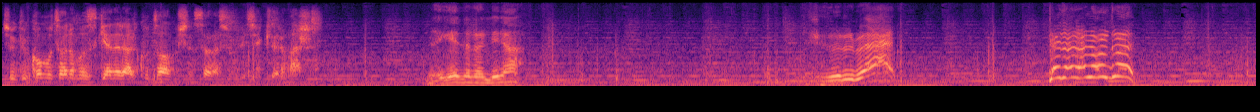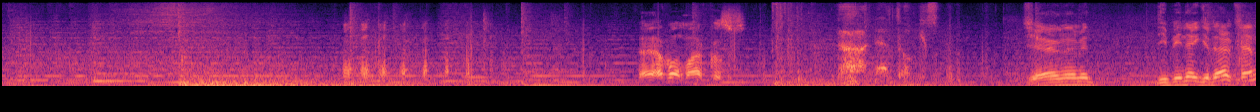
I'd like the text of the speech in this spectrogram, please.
Çünkü komutanımız General Kutalmış'ın sana söyleyecekleri var. Ne generali ya? General be! General öldü! Merhaba Markus. Lanet olsun. Cehennemin dibine girerken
